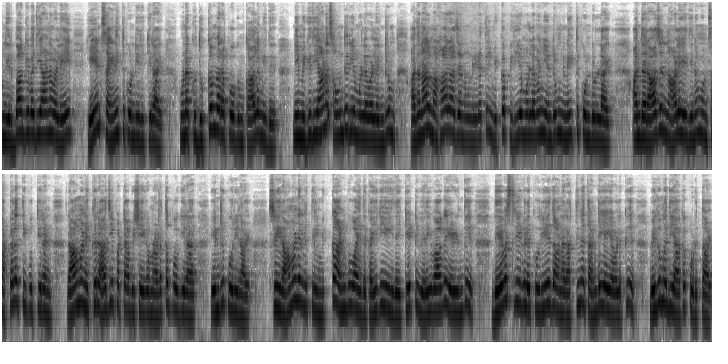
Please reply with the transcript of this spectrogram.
நிர்பாகியவதியானவளே ஏன் சயனித்து கொண்டிருக்கிறாய்? உனக்கு துக்கம் வரப்போகும் காலம் இது. நீ மிகுதியான சௌந்தரியம் உள்ளவள் என்றும் அதனால் மகாராஜன் உன்னிடத்தில் மிக்க பிரியமுள்ளவன் என்றும் நினைத்து கொண்டுள்ளாய். அந்த ராஜன் நாளைய தினம் உன் சக்களத்தி புத்திரன் ராமனுக்கு ராஜ்ய பட்டாபிஷேகம் நடத்தப் போகிறார் என்று கூறினாள். ஸ்ரீராமனிடத்தில் மிக்க அன்பு வாய்ந்த கைகையை இதை கேட்டு விரைவாக எழுந்து தேவஸ்திரீகளுக்கு உரியதான ரத்தின தண்டையை அவளுக்கு வெகுமதியாக கொடுத்தாள்.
